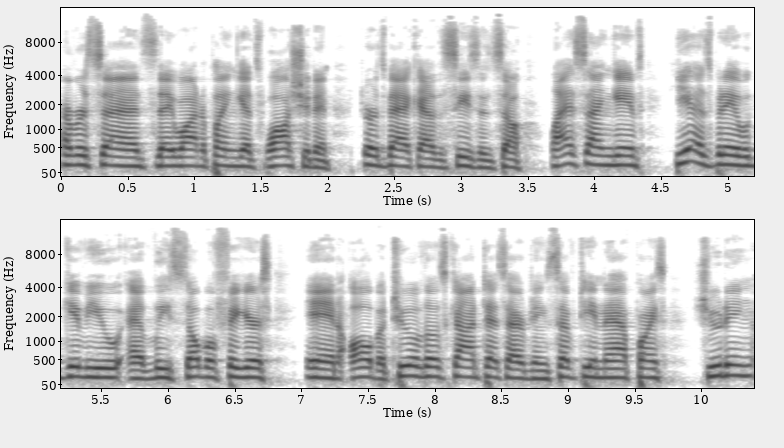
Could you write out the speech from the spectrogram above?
ever since they wound up playing against Washington towards back out of the season. So last nine games, he has been able to give you at least double figures in all but two of those contests, averaging 17 and a half points, shooting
